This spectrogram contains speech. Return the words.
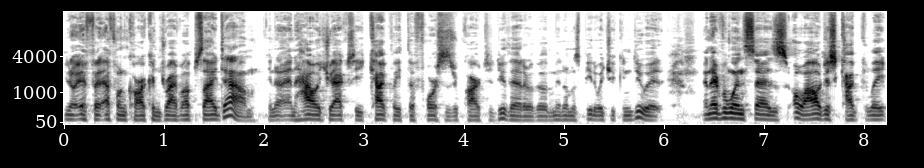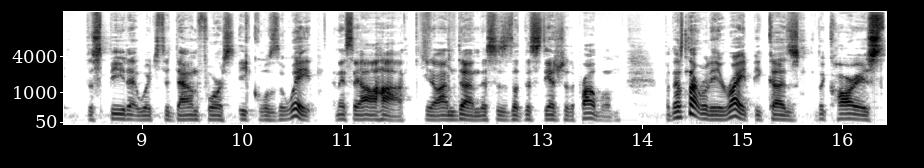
you know, if an F1 car can drive upside down, you know, and how would you actually calculate the forces required to do that or the minimum speed at which you can do it? And everyone says, oh, I'll just calculate the speed at which the downforce equals the weight. And they say, aha, you know, I'm done. This is the, this is the answer to the problem. But that's not really right because the car is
